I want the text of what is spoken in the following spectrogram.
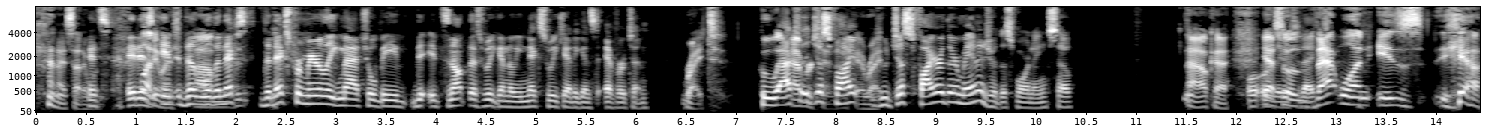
and I said it. It's it well, is, anyways, it, the, well, um, the next the next Premier League match will be. It's not this weekend. It'll be next weekend against Everton. Right. Who actually Everton, just fired? Okay, right. Who just fired their manager this morning? So. Ah, okay. Or, yeah, so today. that one is yeah.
